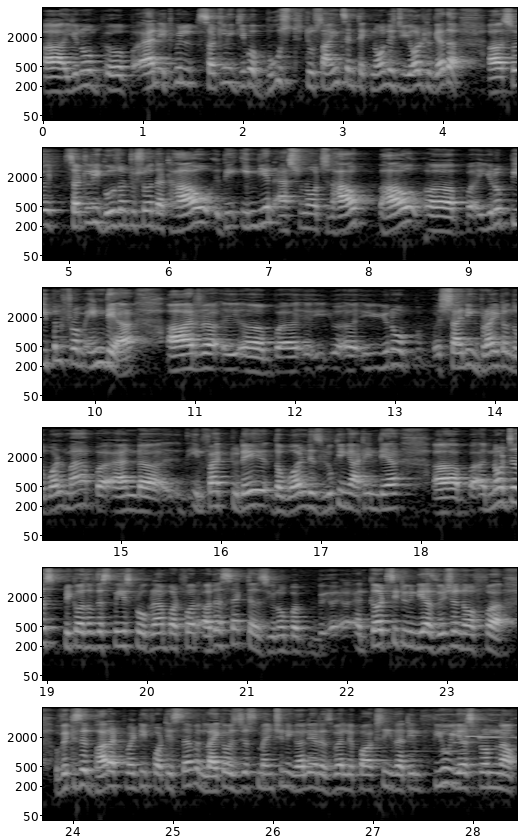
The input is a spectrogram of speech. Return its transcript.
uh, you know, uh, and it will certainly give a boost to science and technology altogether. Uh, so it certainly goes on to show that how the Indian astronauts, how, how uh, you know, people from India are, uh, you know, shining bright on the world map. And in fact, today the world is looking at India, not just because of the space program, but for other sectors, you know, but, and courtesy to India's vision of uh, Bharat 2047. Like I was just mentioning earlier as well, Lipakshi, that in few years from now,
